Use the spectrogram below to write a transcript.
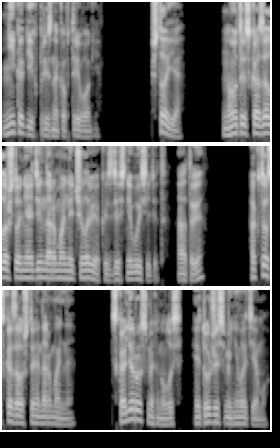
Никаких признаков тревоги. Что я? Ну, ты сказала, что ни один нормальный человек здесь не высидит. А ты? А кто сказал, что я нормальная? Скалер усмехнулась и тут же сменила тему.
